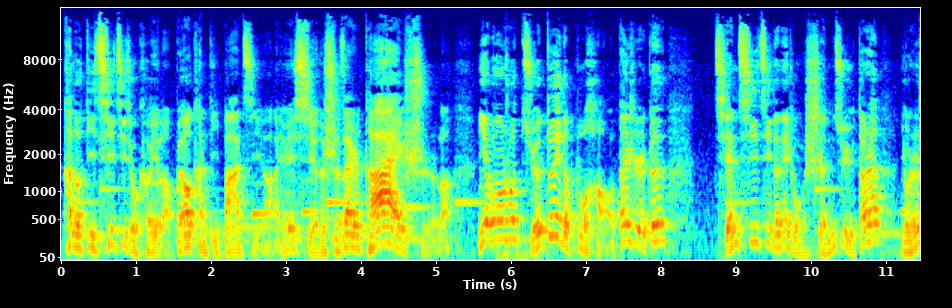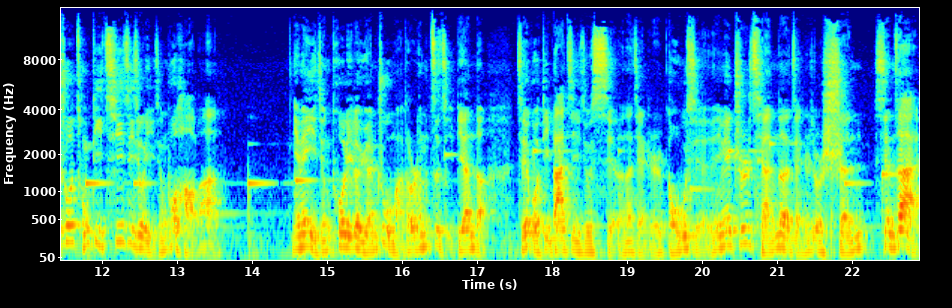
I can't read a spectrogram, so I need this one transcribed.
看到第七季就可以了，不要看第八季啊，因为写的实在是太屎了。你也不能说绝对的不好，但是跟。前七季的那种神剧，当然有人说从第七季就已经不好了啊，因为已经脱离了原著嘛，都是他们自己编的。结果第八季就写的那简直狗血，因为之前的简直就是神，现在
